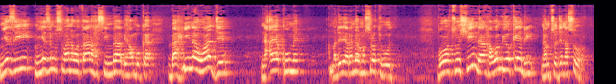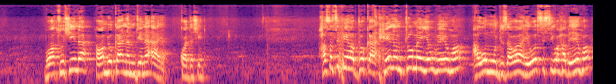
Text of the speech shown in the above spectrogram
nyezi nyezi Mungu Subhanahu wa Ta'ala hasimba hambuka bahina waje na aya kume. Ramia surati Hud. Buwasushinda hawambio kenri na msoja na sura. Buwasushinda hawambio kana mjena aya kwa jashinda hasa sipia arjoka hena mtume yeubewa awo muujiza wahe wosisi wahabewa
